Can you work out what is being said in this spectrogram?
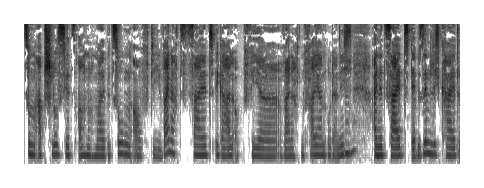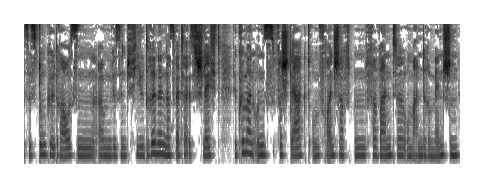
zum Abschluss jetzt auch nochmal bezogen auf die Weihnachtszeit, egal ob wir Weihnachten feiern oder nicht, mhm. eine Zeit der Besinnlichkeit. Es ist dunkel draußen, ähm, wir sind viel drinnen, das Wetter ist schlecht. Wir kümmern uns verstärkt um Freundschaften, Verwandte, um andere Menschen.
